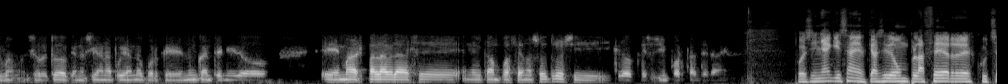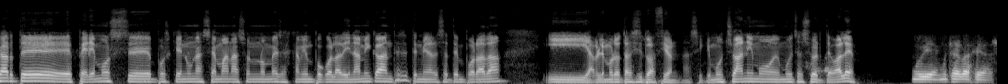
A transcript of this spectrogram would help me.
bueno, sobre todo que nos sigan apoyando porque nunca han tenido eh, malas palabras eh, en el campo hacia nosotros y creo que eso es importante también. Pues Iñaki Sáenz, que ha sido un placer escucharte. Esperemos eh, pues que en unas semanas o en unos meses cambie un poco la dinámica antes de terminar esa temporada y hablemos de otra situación. Así que mucho ánimo y mucha suerte, ¿vale? Muy bien, muchas gracias.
